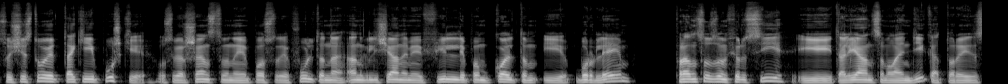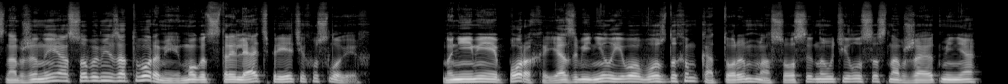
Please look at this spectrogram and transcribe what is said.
Существуют такие пушки, усовершенствованные после Фультона англичанами Филиппом Кольтом и Бурлеем, французам Фюрси и итальянцам Ланди, которые снабжены особыми затворами и могут стрелять при этих условиях. Но не имея пороха, я заменил его воздухом, которым насосы Наутилуса снабжают меня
